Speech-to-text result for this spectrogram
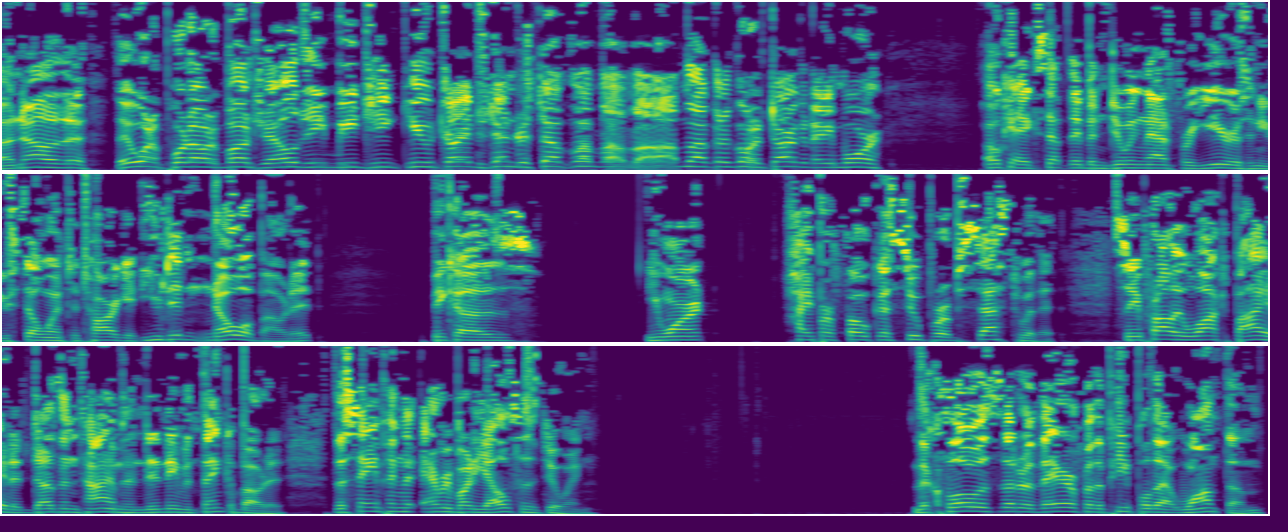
Uh, now they, they want to put out a bunch of LGBTQ transgender stuff. Blah, blah, blah. I'm not going to go to Target anymore. Okay, except they've been doing that for years and you still went to Target. You didn't know about it because you weren't hyper focused, super obsessed with it. So you probably walked by it a dozen times and didn't even think about it. The same thing that everybody else is doing. The clothes that are there for the people that want them,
